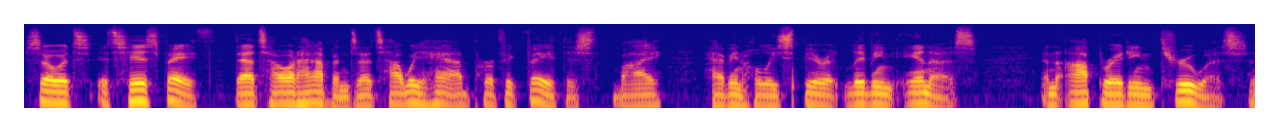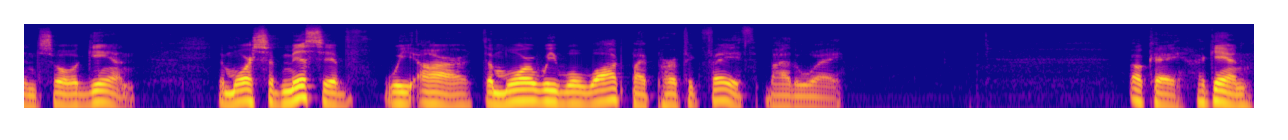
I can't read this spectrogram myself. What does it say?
So, it's, it's His faith. That's how it happens. That's how we have perfect faith, is by having Holy Spirit living in us and operating through us. And so, again, the more submissive we are, the more we will walk by perfect faith, by the way. Okay, again,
